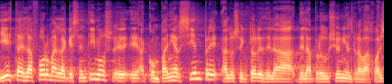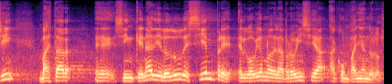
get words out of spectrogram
y esta es la forma en la que sentimos eh, eh, acompañar siempre a los sectores de la, de la, producción y el trabajo. Allí va a estar, eh, sin que nadie lo dude, siempre el gobierno de la provincia acompañándolos.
